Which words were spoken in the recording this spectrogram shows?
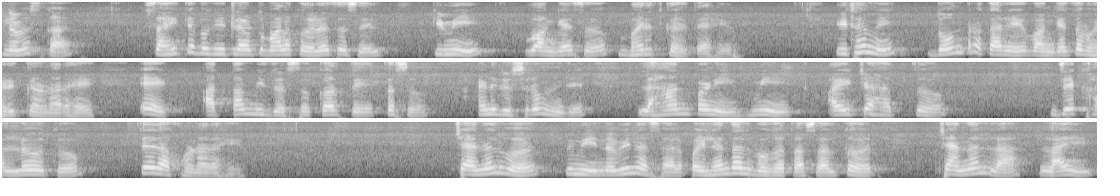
नमस्कार. साहित्य बघितल्यावर तुम्हाला कळलंच असेल की मी वांग्याचं भरीत करते आहे. इथं मी दोन प्रकारे वांग्याचं भरीत करणार आहे. एक आत्ता मी जसं करते तसं. आणि दुसरं म्हणजे लहानपणी मी आईच्या हातचं जे खाल्लं होतं ते दाखवणार आहे. चॅनलवर तुम्ही नवीन असाल पहिल्यांदाच बघत असाल तर चॅनलला लाईक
